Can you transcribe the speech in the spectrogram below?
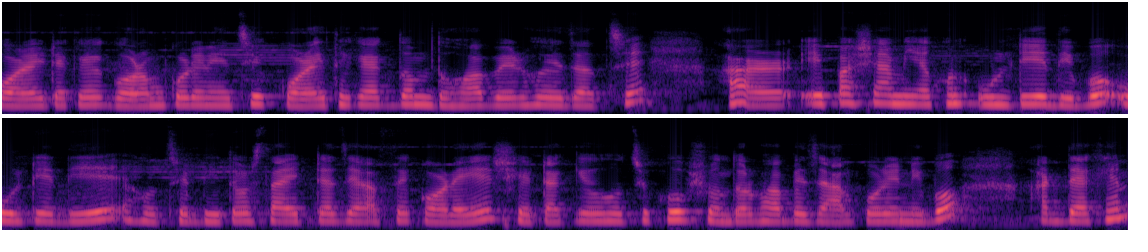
কড়াইটাকে গরম করে নিয়েছি। কড়াই থেকে একদম ধোয়া বের হয়ে যাচ্ছে। আর এ পাশে আমি এখন উল্টিয়ে দিব। উল্টিয়ে দিয়ে হচ্ছে ভিতর সাইডটা যে আছে কড়াইয়ে, সেটাকেও হচ্ছে খুব সুন্দরভাবে জাল করে নিব। আর দেখেন,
